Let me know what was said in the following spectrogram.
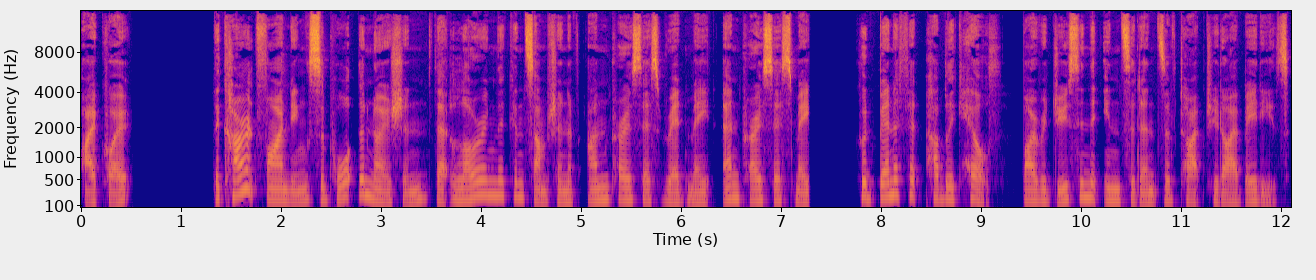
I quote, the current findings support the notion that lowering the consumption of unprocessed red meat and processed meat could benefit public health by reducing the incidence of type 2 diabetes.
